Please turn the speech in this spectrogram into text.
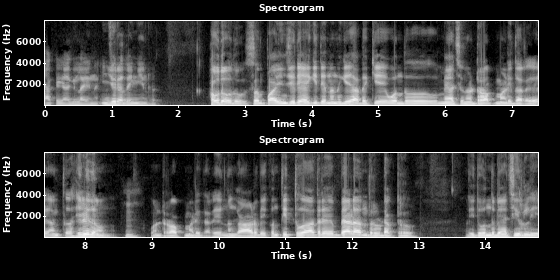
ಯಾಕೆ ಆಗಿಲ್ಲ ಏನು ಇಂಜುರಿ ಅದು ಹಿಂಗೆ ಏನ್ರ? ಹೌದೌದು ಸ್ವಲ್ಪ ಇಂಜುರಿ ಆಗಿದೆ ನನಗೆ ಅದಕ್ಕೆ ಒಂದು ಮ್ಯಾಚನ್ನು ಡ್ರಾಪ್ ಮಾಡಿದ್ದಾರೆ ಅಂತ ಹೇಳಿದ ಅವನು. ಒಂದು ಡ್ರಾಪ್ ಮಾಡಿದ್ದಾರೆ ನಂಗೆ ಆಡಬೇಕಂತಿತ್ತು ಆದರೆ ಬೇಡ ಅಂದರು ಡಾಕ್ಟ್ರು ಇದು ಒಂದು ಮ್ಯಾಚ್ ಇರಲಿ.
